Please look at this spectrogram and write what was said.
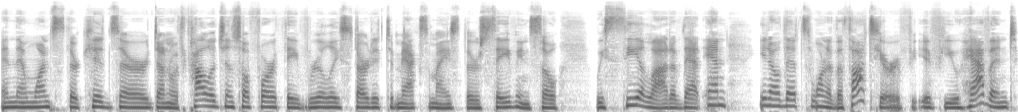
and then once their kids are done with college and so forth, they've really started to maximize their savings. So we see a lot of that. And, you know, that's one of the thoughts here. If, if you haven't,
